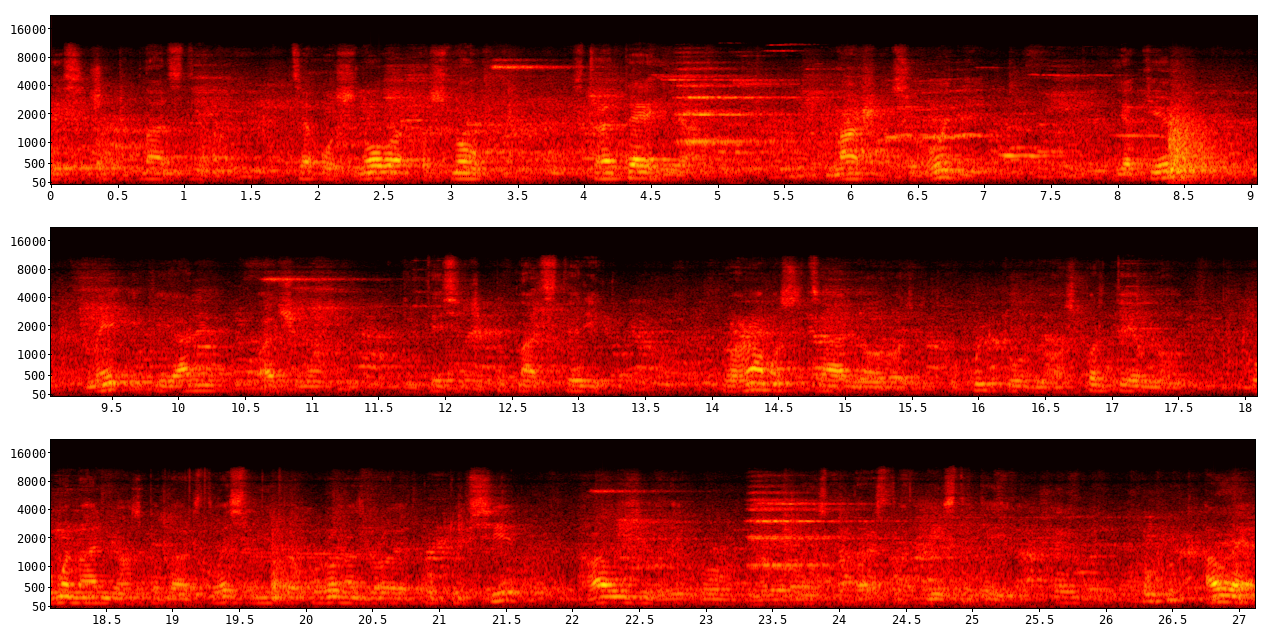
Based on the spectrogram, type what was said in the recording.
2015 рік. Це основа основ, стратегія наша сьогодні, яким ми і кияни бачимо 2015 рік. Програму соціального розвитку, культурного, спортивного, комунального господарства, освіта, охорона здоров'я, тобто всі галузі великого народного господарства міста Києва. Але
